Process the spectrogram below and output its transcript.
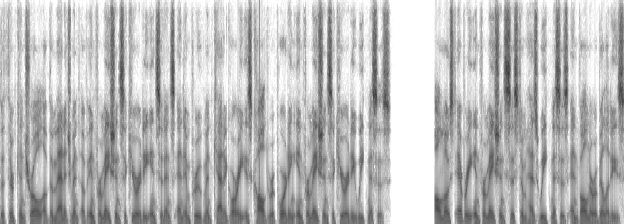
The third control of the management of information security incidents and improvement category is called reporting information security weaknesses. Almost every information system has weaknesses and vulnerabilities,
